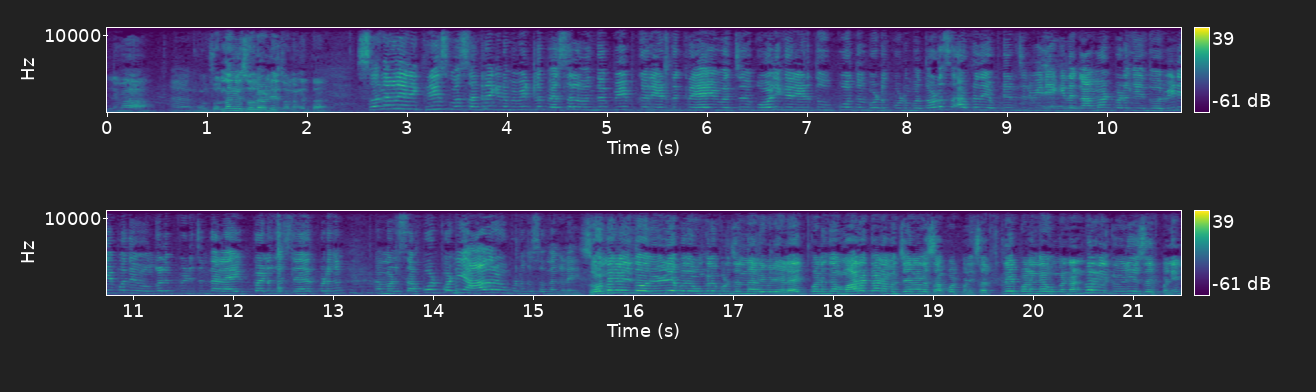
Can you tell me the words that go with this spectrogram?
என்னமா உங்க சொந்தங்களை சொல்ல வேண்டிய சொல்லுங்கத்தா. சொந்தங்களே கிறிஸ்மஸ் அன்றைக்கு நம்ம வீட்டில் ஸ்பெஷல் வந்து பீப் கறி எடுத்து கிரேவி வச்சு கோழி கறி எடுத்து உப்போத்தல் போட்டு குடும்பத்தோட சாப்பிட்டது எப்படி இருந்துச்சு வீடியோ கீழே கமெண்ட் பண்ணுங்க. இந்த ஒரு வீடியோ பத்தி உங்களுக்கு பிடிச்சிருந்தா லைக் பண்ணுங்க ஷேர் பண்ணுங்க. நம்மள சப்போர்ட் பண்ணி ஆதரவு பண்ணுங்க சொந்தங்களே. சொந்தங்களே இந்த ஒரு வீடியோ பத்தி உங்களுக்கு பிடிச்சிருந்தா இந்த வீடியோ லைக் பண்ணுங்க. மறக்கா நம்ம சேனலை சப்போர்ட் பண்ணி சப்ஸ்கிரைப் பண்ணுங்க. உங்க நண்பர்களுக்கு வீடியோ ஷேர் பண்ணி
